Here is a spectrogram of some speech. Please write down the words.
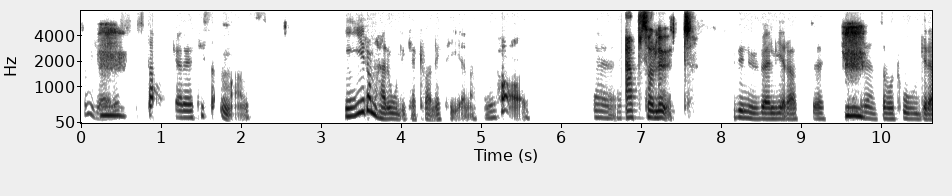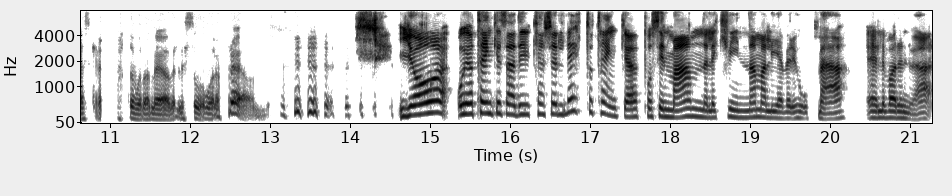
som gör mm. oss starkare tillsammans i de här olika kvaliteterna som vi har. Eh, Absolut vi nu väljer att eh, rensa vårt ogräs, kratta våra löv eller så våra frön. ja, och jag tänker så här, det är kanske lätt att tänka på sin man eller kvinna man lever ihop med, eller vad det nu är.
